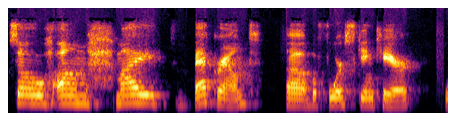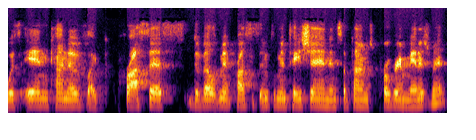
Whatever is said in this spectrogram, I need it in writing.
So um, my background uh, before skincare was in kind of like process development, process implementation, and sometimes program management.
